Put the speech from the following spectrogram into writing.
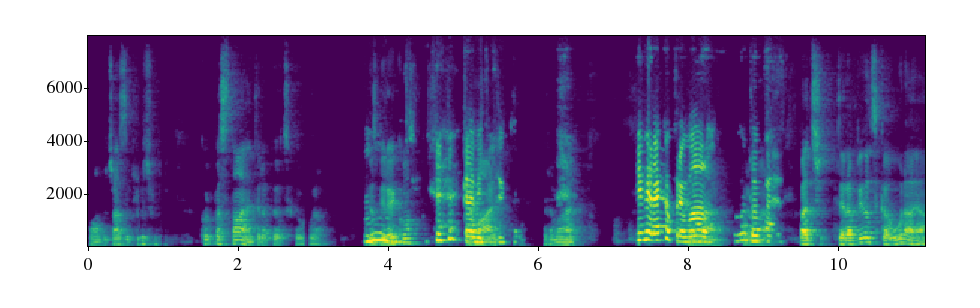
Bomo počasi zaključili. Koliko pa stane terapevtska ura? Jaz bi rekel, Kaj bi ti rekel? premalo. Ti bi rekel premalo. Premalo, No, premalo. pa. Pač terapevtska ura, ja,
